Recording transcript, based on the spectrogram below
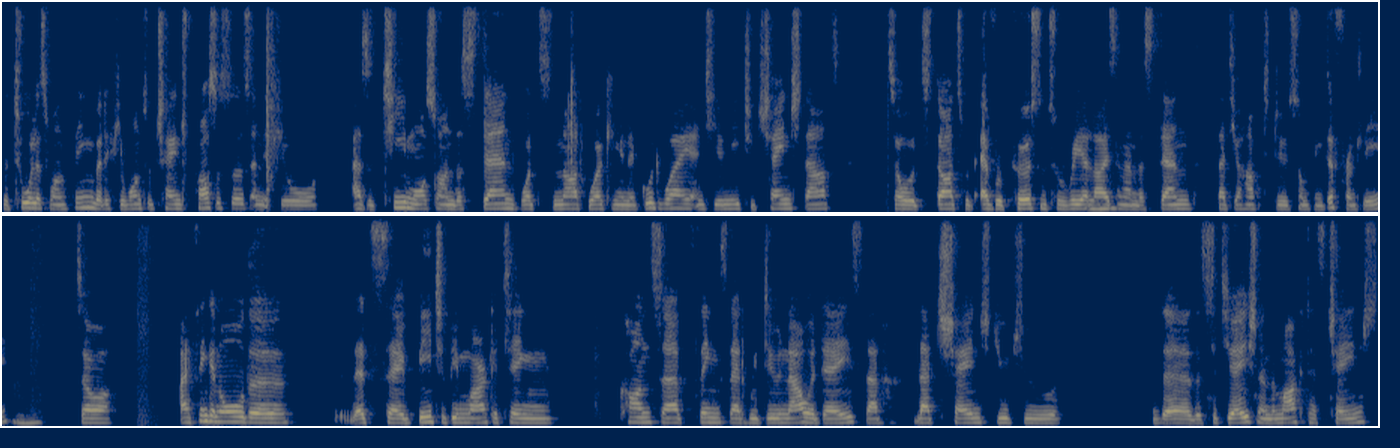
the tool is one thing but if you want to change processes and if you as a team also understand what's not working in a good way and you need to change that so it starts with every person to realize mm-hmm. and understand that you have to do something differently mm-hmm. so i think in all the let's say b2b marketing concept things that we do nowadays that that change due to the the situation and the market has changed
